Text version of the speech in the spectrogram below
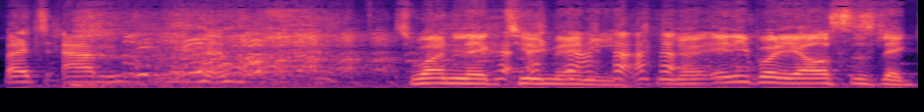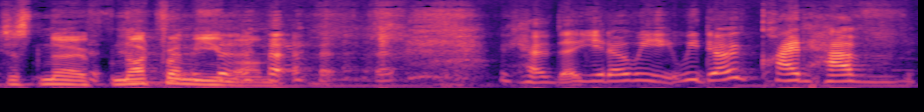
But um, It's one leg too many. You know, anybody else's leg, just no, not from you, mom. yeah, you know, we, we don't quite have.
